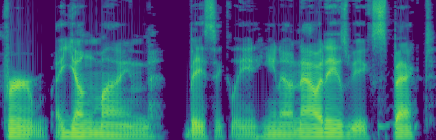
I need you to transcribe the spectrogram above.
for a young mind, basically. You know, nowadays we expect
